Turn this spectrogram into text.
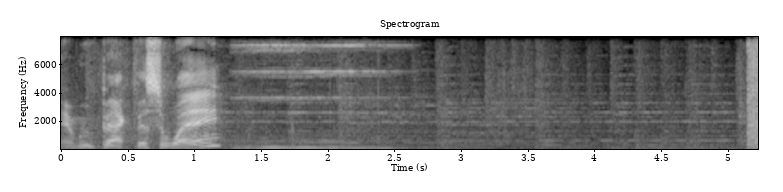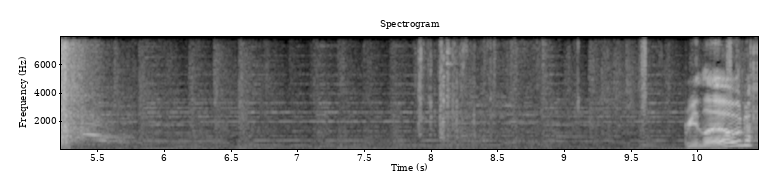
And move back this way. Reload. There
